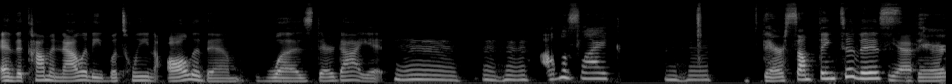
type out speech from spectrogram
And the commonality between all of them was their diet. Mm, hmm I was like, mm-hmm. there's something to this. Yes. There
